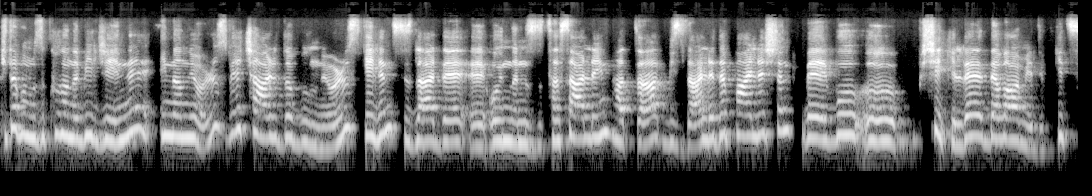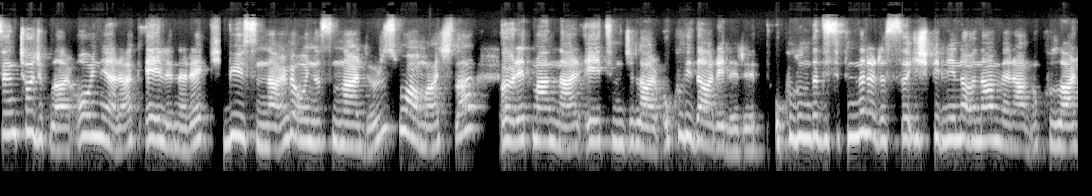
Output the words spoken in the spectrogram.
kitabımızı kullanabileceğine inanıyoruz ve çağrıda bulunuyoruz. Gelin sizler de e, oyunlarınızı tasarlayın hatta bizlerle de paylaşın ve bu e, şekilde devam edip gitsin. Çocuklar oynayarak, eğlenerek büyüsünler ve oynasınlar diyoruz. Bu amaçla öğretmenler, eğitimciler, okul idareleri, okulunda disiplinler arası işbirliğine önem veren okullar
